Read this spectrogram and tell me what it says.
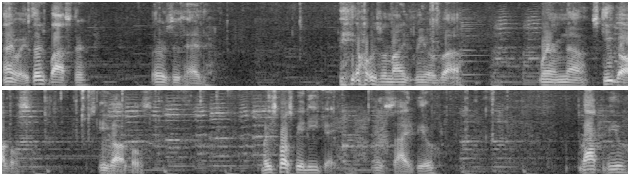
anyways, there's Blaster. There's his head. He always reminds me of uh, wearing uh, ski goggles. Ski goggles. But he's supposed to be a DJ. Here's side view. Back view.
